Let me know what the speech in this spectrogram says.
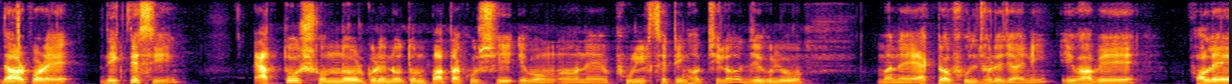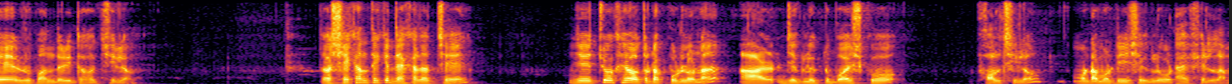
দেওয়ার পরে দেখতেছি এত সুন্দর করে নতুন পাতাকুশি এবং মানে ফুল সেটিং হচ্ছিল যেগুলো মানে একটাও ফুল ঝরে যায়নি, এভাবে ফলে রূপান্তরিত হচ্ছিল। তো সেখান থেকে দেখা যাচ্ছে যে চোখে অতটা পড়ল না আর যেগুলো একটু বয়স্ক ফল ছিল, মোটামুটি সেগুলো ওঠায় ফেললাম।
